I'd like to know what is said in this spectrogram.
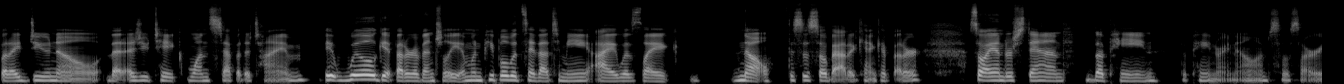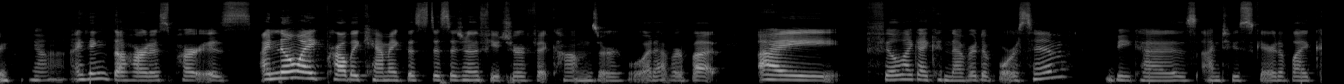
But I do know that as you take one step at a time, it will get better eventually. And when people would say that to me, I was like, no, this is so bad. It can't get better. So I understand the pain the pain right now. I'm so sorry. Yeah, I think the hardest part is I know I probably can make this decision in the future if it comes or whatever, but I feel like I could never divorce him because I'm too scared of like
